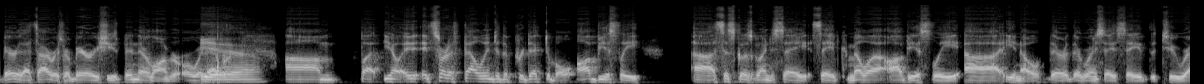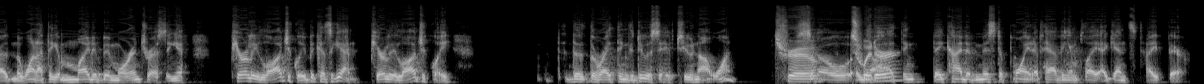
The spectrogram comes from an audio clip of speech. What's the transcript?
Barry, that's Iris, or Barry, she's been there longer, or whatever. Yeah. Um, but, you know, it, it sort of fell into the predictable. Obviously, uh, Cisco is going to say save Camilla. Obviously, uh, you know they're they're going to say save the two rather than the one. I think it might have been more interesting if purely logically, because again, purely logically, the the right thing to do is save two, not one. True. So Twitter. You know, I think they kind of missed a point of having him play against type there.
